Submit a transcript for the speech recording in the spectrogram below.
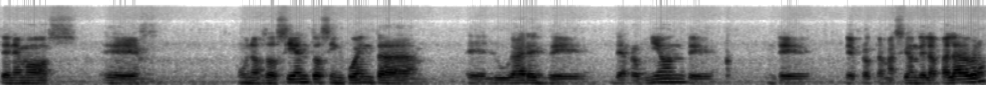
tenemos eh, unos 250 lugares de, reunión, de, proclamación de la palabra,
